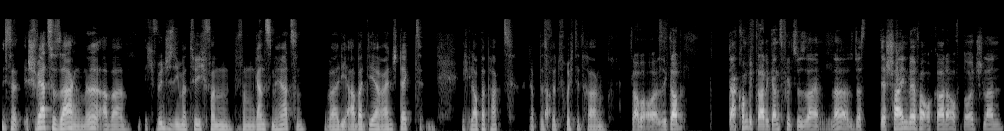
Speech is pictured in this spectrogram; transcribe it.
Ist schwer zu sagen, ne? aber ich wünsche es ihm natürlich von, von ganzem Herzen, weil die Arbeit, die er reinsteckt, ich glaube, er packt Ich glaube, das ja. wird Früchte tragen. Ich glaube auch. Also ich glaube, da kommt gerade ganz viel zusammen. Ne? Also dass der Scheinwerfer auch gerade auf Deutschland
